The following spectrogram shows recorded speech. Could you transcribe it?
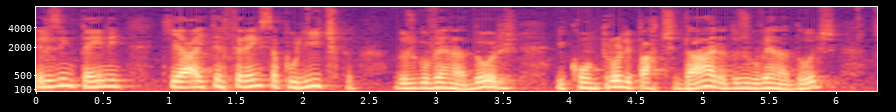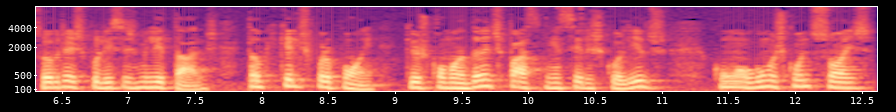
eles entendem que há interferência política dos governadores e controle partidário dos governadores sobre as polícias militares. Então, o que, que eles propõem? Que os comandantes passem a ser escolhidos com algumas condições,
